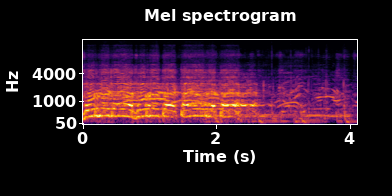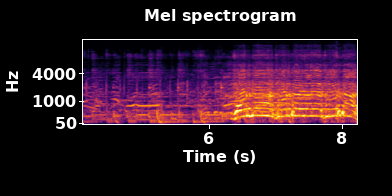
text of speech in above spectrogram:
जोरदार टाळ्या जोरदार टाळ्या टाळ्या वाजवा टाळ्या. जोरदार जोरदार टाळ्या जोरदार.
